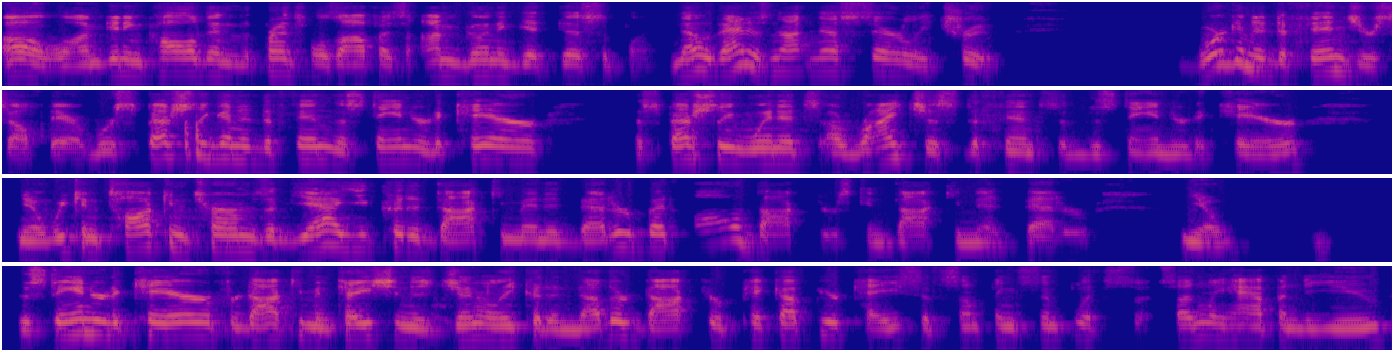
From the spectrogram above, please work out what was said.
oh, well, I'm getting called into the principal's office. I'm going to get disciplined. No, that is not necessarily true. We're going to defend yourself there. We're especially going to defend the standard of care, especially when it's a righteous defense of the standard of care you know, we can talk in terms of, yeah, you could have documented better, but all doctors can document better. You know, the standard of care for documentation is generally could another doctor pick up your case if something simply suddenly happened to you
